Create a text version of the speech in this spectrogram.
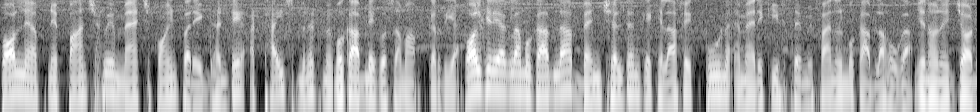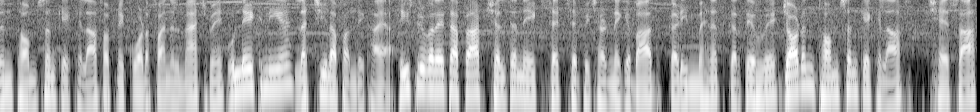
पॉल ने अपने पाँचवें मैच पॉइंट पर एक घंटे 28 मिनट में मुकाबले को समाप्त कर दिया। पॉल के लिए अगला मुकाबला बेन शेल्टन के खिलाफ एक पूर्ण अमेरिकी सेमीफाइनल मुकाबला होगा, जिन्होंने जॉर्डन थॉम्सन के खिलाफ अपने क्वार्टर फाइनल मैच में उल्लेखनीय लचीलापन दिखाया। तीसरी वरीयता प्राप्त शेल्टन ने एक सेट से पिछड़ने के बाद कड़ी मेहनत करते हुए जॉर्डन थॉम्सन के खिलाफ छह सात,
